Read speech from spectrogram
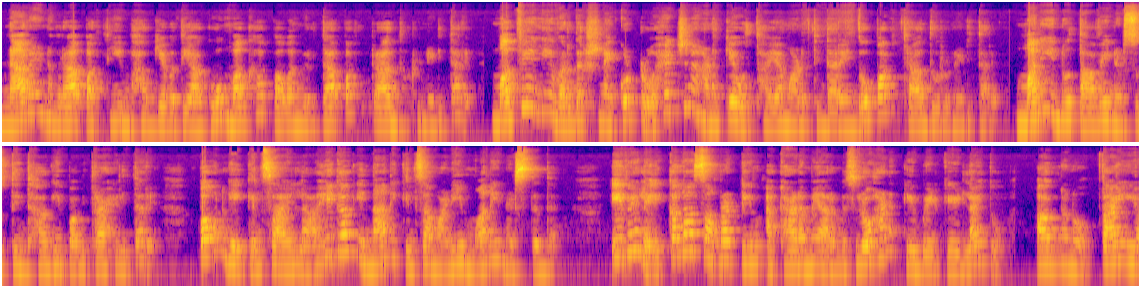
ನಾರಾಯಣ್ ಅವರ ಪತ್ನಿ ಭಾಗ್ಯವತಿ ಹಾಗೂ ಮಗ ಪವನ್ ವಿರುದ್ಧ ಪವಿತ್ರ ದೂರು ನೀಡಿದ್ದಾರೆ. ಮದುವೆಯಲ್ಲಿ ವರದಕ್ಷಿಣೆ ಕೊಟ್ಟರು ಹೆಚ್ಚಿನ ಹಣಕ್ಕೆ ಒತ್ತಾಯ ಮಾಡುತ್ತಿದ್ದಾರೆ ಎಂದು ಪವಿತ್ರ ದೂರು ನೀಡಿದ್ದಾರೆ. ಮನೆಯನ್ನು ತಾವೇ ನಡೆಸುತ್ತಿದ್ದಾಗಿ ಪವಿತ್ರ ಹೇಳಿದ್ದಾರೆ. ಪವನ್ಗೆ ಕೆಲಸ ಇಲ್ಲ, ಹೀಗಾಗಿ ನಾನೇ ಕೆಲಸ ಮಾಡಿ ಮನೆ ನಡೆಸ್ತಿದ್ದೆ. ಈ ವೇಳೆ ಕಲಾ ಸಾಮ್ರಾಟ್ ಟೀಮ್ ಅಕಾಡೆಮಿ ಆರಂಭಿಸಲು ಹಣಕ್ಕೆ ಬೇಡಿಕೆ ಇಡಲಾಯಿತು. ಆಗ ನಾನು ತಾಯಿಯ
